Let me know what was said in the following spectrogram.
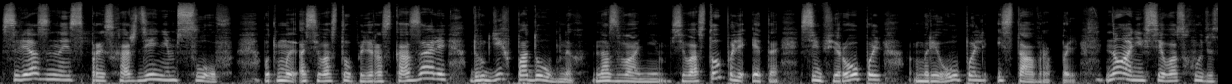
связанный с происхождением слов. Вот мы о Севастополе рассказали, других подобных названиям Севастополя это Симферополь, Мариуполь и Ставрополь. Но они все восходят,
